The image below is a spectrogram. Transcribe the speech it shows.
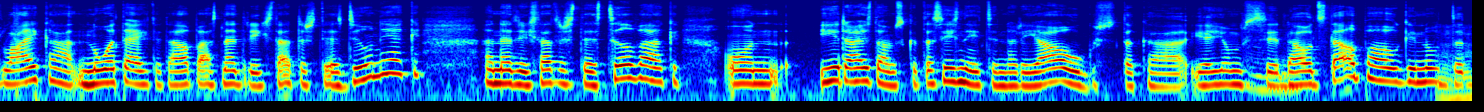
laikā noteikti telpās nedrīkst atrasties dzīvnieki, nedrīkst atrasties cilvēki. un Ir aizdoms, ka tas iznīcina arī augus. Tā kā, ja jums mm. ir daudz telpa augi, nu, tad,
